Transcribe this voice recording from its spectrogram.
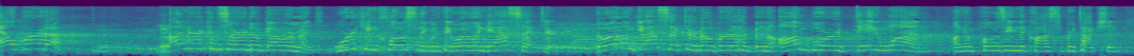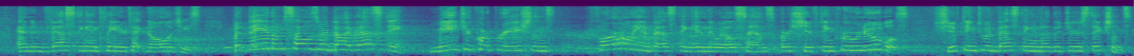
Alberta. Under a Conservative government, working closely with the oil and gas sector. The oil and gas sector of Alberta have been on board day one on imposing the cost of production and investing in cleaner technologies. But they themselves are divesting. Major corporations formerly investing in the oil sands are shifting from renewables, shifting to investing in other jurisdictions.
